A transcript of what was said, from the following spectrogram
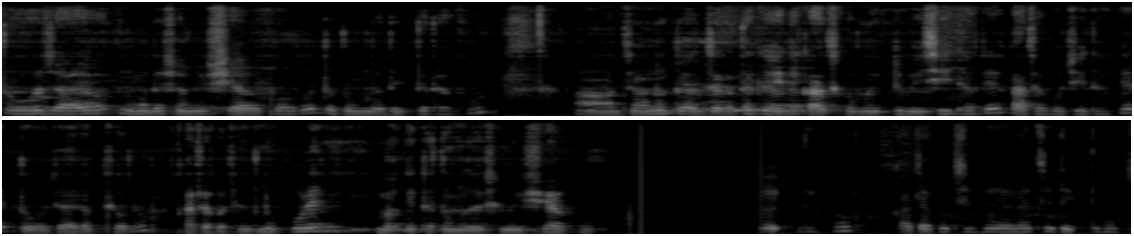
তো যাই হোক তোমাদের সঙ্গে শেয়ার করব, তো তোমরা দেখতে থাকো। আর জানো তো এক জায়গা থেকে এলে কাজকর্ম একটু বেশিই থাকে কাচাকুচি থাকে। তো যাই হোক, চলো কাচাকুচিগুলো করে নিই, বাকিটা তোমাদের সঙ্গে শেয়ার করব। দেখো কাচাকুচি হয়ে গেছে, দেখতে পাচ্ছ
